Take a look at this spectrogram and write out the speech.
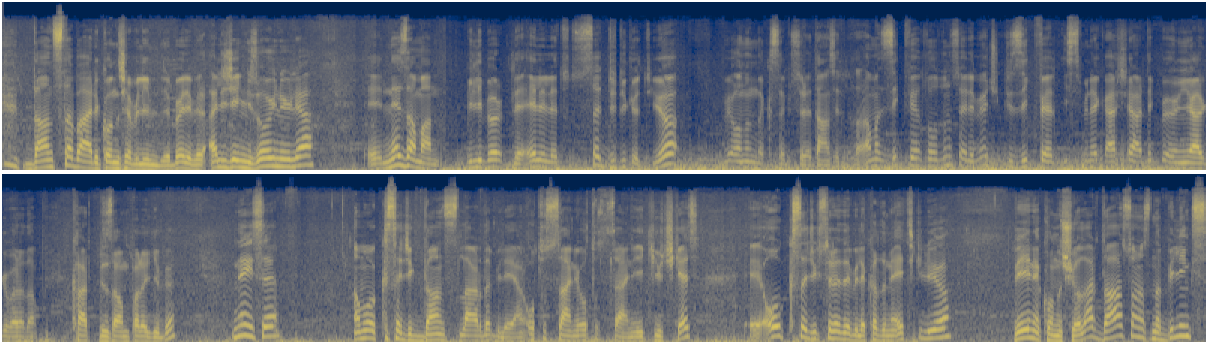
dansta bari konuşabileyim diye böyle bir Ali Cengiz oyunuyla e, ne zaman Billy Burke ile el ele tutsa düdük ötüyor ve onunla kısa bir süre dans ediyorlar. Ama Ziegfeld olduğunu söylemiyor çünkü Ziegfeld ismine karşı artık bir önyargı var adam. Kart bir zampara gibi. Neyse ama o kısacık danslarda bile yani 30 saniye 30 saniye 2-3 kez e, o kısacık sürede bile kadını etkiliyor. Ve yine konuşuyorlar. Daha sonrasında Billings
